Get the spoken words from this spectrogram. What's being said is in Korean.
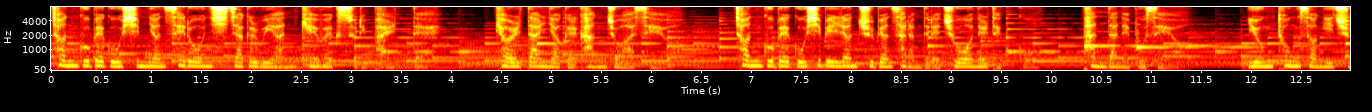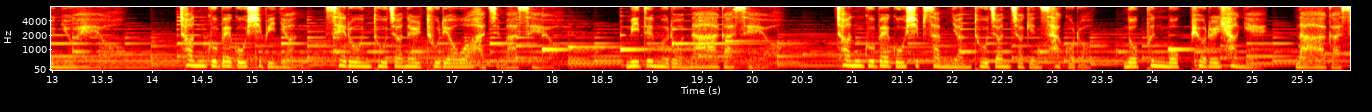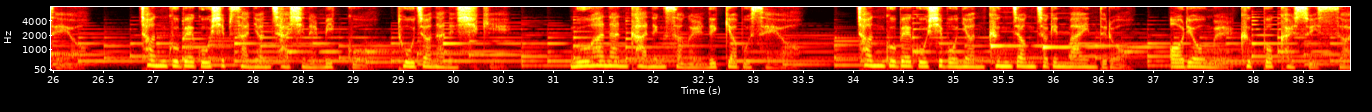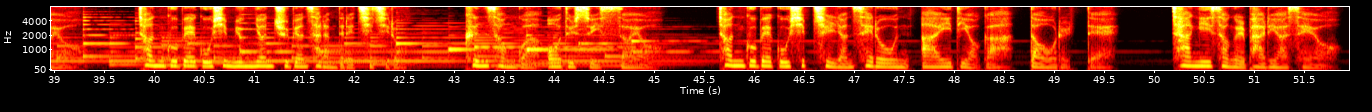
1950년 새로운 시작을 위한 계획 수립할 때 결단력을 강조하세요. 1951년 주변 사람들의 조언을 듣고 판단해 보세요. 융통성이 중요해요. 1952년 새로운 도전을 두려워하지 마세요. 믿음으로 나아가세요. 1953년 도전적인 사고로 높은 목표를 향해 나아가세요. 1954년 자신을 믿고 도전하는 시기. 무한한 가능성을 느껴보세요. 1955년 긍정적인 마인드로 어려움을 극복할 수 있어요. 1956년 주변 사람들의 지지로 큰 성과 얻을 수 있어요. 1957년 새로운 아이디어가 떠오를 때 창의성을 발휘하세요.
